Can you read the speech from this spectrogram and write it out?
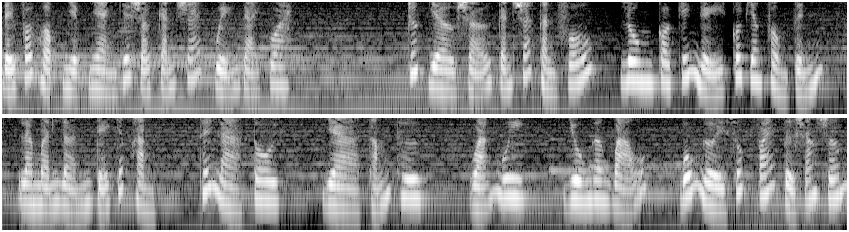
để phối hợp nhịp nhàng với sở cảnh sát huyện Đại Qua. Trước giờ sở cảnh sát thành phố luôn coi kiến nghị của văn phòng tỉnh là mệnh lệnh để chấp hành. Thế là tôi và Thẩm Thư, Quảng Nguy, Du Ngân Bảo, bốn người xuất phát từ sáng sớm.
